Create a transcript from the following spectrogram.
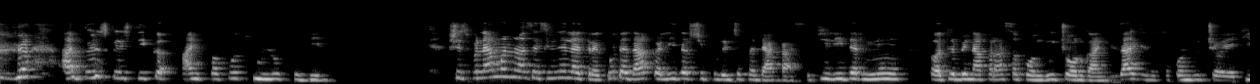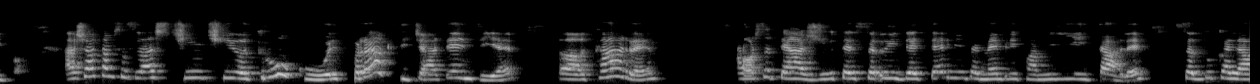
atunci când știi că ai făcut un lucru bine. Și spuneam în sesiunile trecute, dacă leadership-ul începe de acasă. Să fii lider nu uh, trebuie neapărat să conduci o organizație sau să conduci o echipă. Așa că am să-ți las cinci uh, trucuri practice, atenție, uh, care or să te ajute să îi determini pe membrii familiei tale să ducă la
